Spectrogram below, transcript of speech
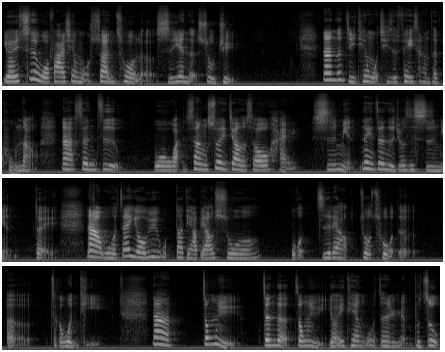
有一次我发现我算错了实验的数据，那那几天我其实非常的苦恼。那甚至我晚上睡觉的时候还失眠，那阵子就是失眠。对，那我在犹豫我到底要不要说我资料做错的呃这个问题。那终于。真的，终于有一天，我真的忍不住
